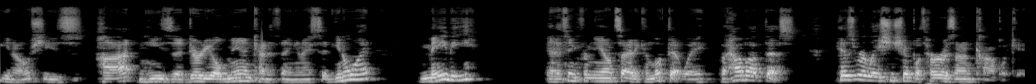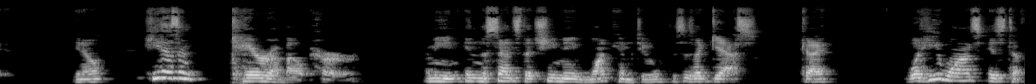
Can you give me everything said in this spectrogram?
You know, she's hot and he's a dirty old man kind of thing. And I said, you know what? Maybe, and I think from the outside it can look that way, but how about this? His relationship with her is uncomplicated. You know, he doesn't care about her. I mean, in the sense that she may want him to. This is a guess. Okay. What he wants is to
